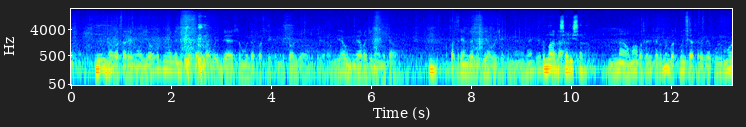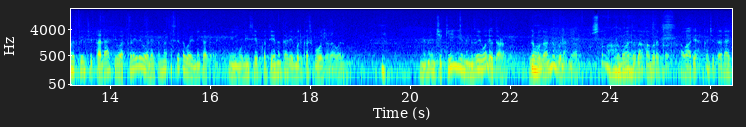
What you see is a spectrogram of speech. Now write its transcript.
مو دغه سره مو یو ځل مو له نکاح سره دا وایي بیا یې څه موده پس چې کوم د سوال جواب کوي بیا وایي دغه جنۍ نکاح په دریم ځل بیا وی چې کوم نه نه ما په سړی سره نه ما په سړی سره نه بس بل چا سره به کول مو ورته چې طلاق ورکړی دی ولا کنه اسه ته باندې نکاح تړي وی مولوی صاحب کته نه تړي بل کس بوز راول نه مې چې کیږي نن زه ولې تړم زه خو ځان نه ګناهګار ته ما ته دا خبره واضح کړه چې طلاق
